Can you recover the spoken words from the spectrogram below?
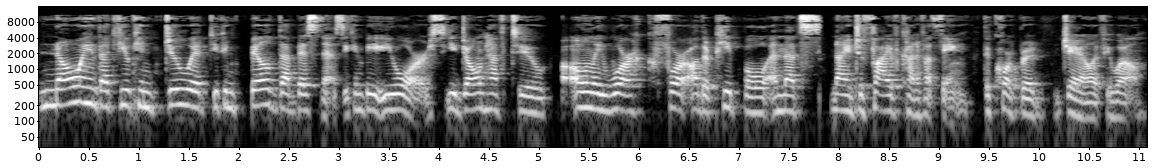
knowing that you can do it, you can build that business, it can be yours. You don't have to only work for other people and that's nine to five kind of a thing, the corporate jail, if you will.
